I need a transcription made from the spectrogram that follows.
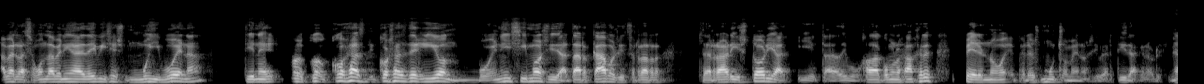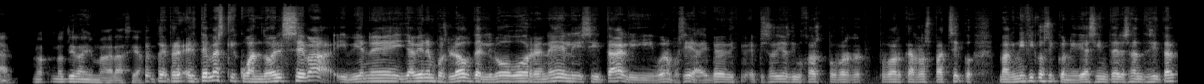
A ver, la segunda avenida de Davis es muy buena, tiene cosas, cosas de guion buenísimos y de atar cabos y cerrar cerrar historias y está dibujada como Los Ángeles, pero no pero es mucho menos divertida que la original. No, tiene la misma gracia. Pero, el tema es que cuando él se va y viene y ya vienen pues Lovedale y luego Warren Ellis y tal, y bueno, pues sí, hay episodios dibujados por, Carlos Pacheco magníficos y con ideas interesantes y tal,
